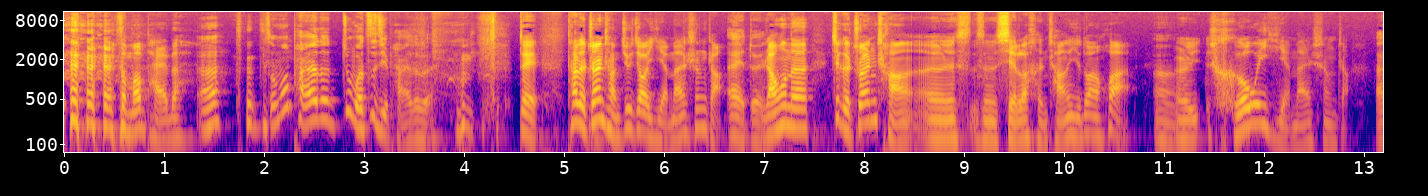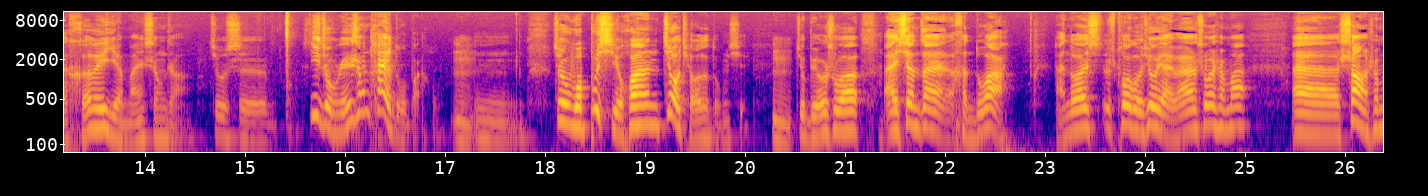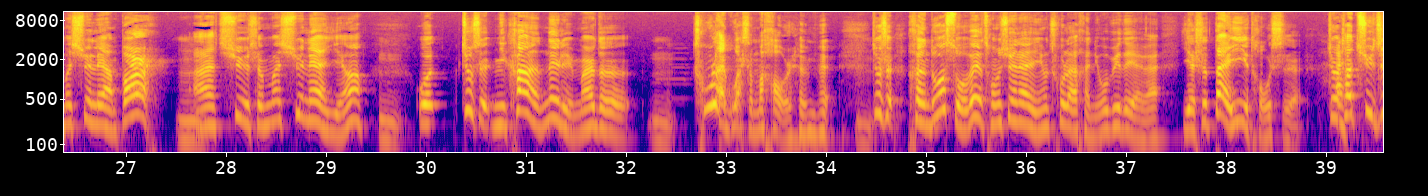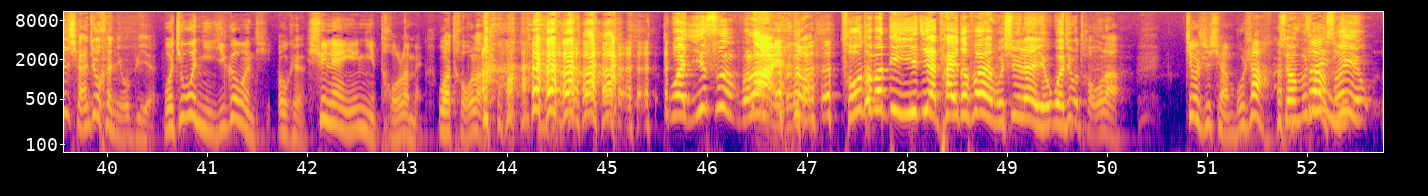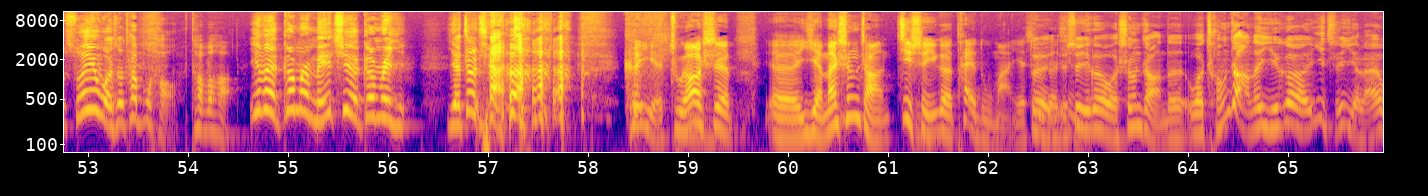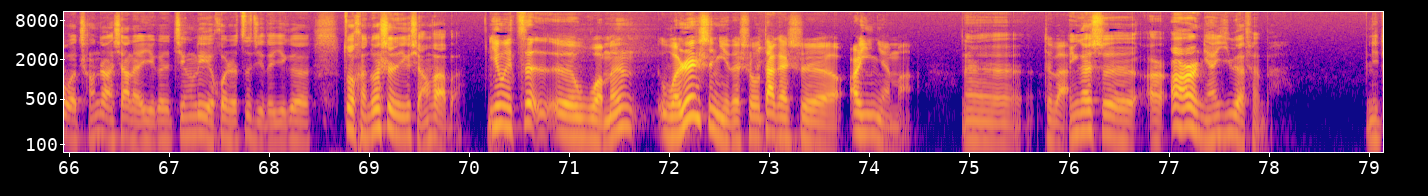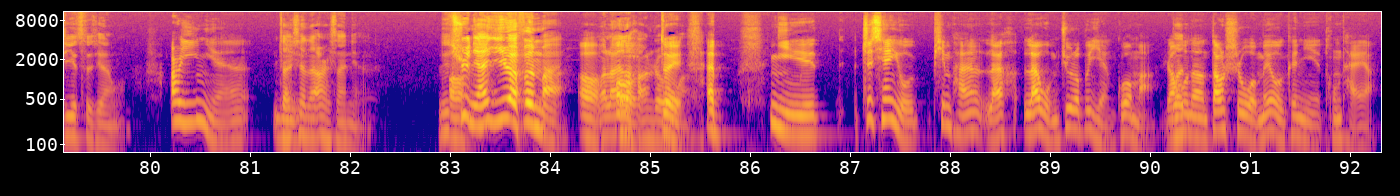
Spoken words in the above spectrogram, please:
怎么排的？嗯，怎么排的？就我自己排的呗。对他的专场就叫《野蛮生长》。哎，对，然后呢，这个专场，呃，写了很长一段话，嗯，呃，何为野蛮生长？哎，何为野蛮生长？就是一种人生态度吧。嗯嗯，就是我不喜欢教条的东西。嗯就比如说，哎，现在很多啊，很多脱口秀演员说什么，呃，上什么训练班儿，嗯哎，去什么训练营，嗯我就是你看那里面的嗯出来过什么好人没？嗯 就是很多所谓从训练营出来很牛逼的演员，也是带艺投师，就是他去之前就很牛逼。我就问你一个问题：OK，训练营你投了没？我投了，我一次不落呀！从他妈第一届 Tight Five 训练营我就投了，就是选不上，选不上，所以所以我说他不好，他不好。因为哥们儿没去，哥们儿也也挣钱了。可以，主要是呃，野蛮生长既是一个态度嘛，也是一对，个也是一个我生长的，我成长的一个一直以来我成长下来一个经历，或者自己的一个做很多事的一个想法吧。因为在呃，我们我认识你的时候大概是二一年嘛，呃，对吧？应该是二二二年一月份吧，你第一次见我，二一年，咱现在二三年，你哦去年一月份嘛，哦，我来到杭州对，哎，你之前有拼盘来来我们俱乐部演过嘛？然后呢，当时我没有跟你同台呀，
